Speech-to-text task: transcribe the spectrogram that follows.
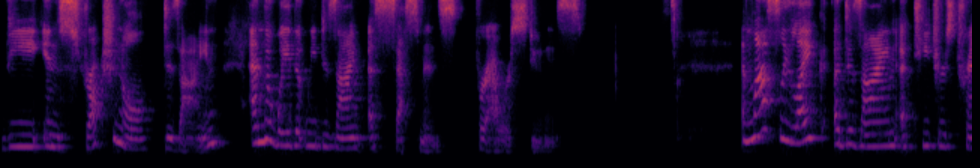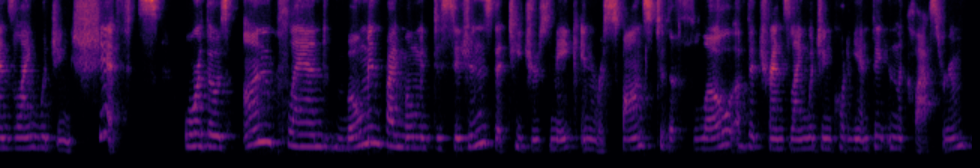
the instructional design, and the way that we design assessments for our students. And lastly, like a design, a teacher's translanguaging shifts or those unplanned moment by moment decisions that teachers make in response to the flow of the translanguaging corriente in the classroom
